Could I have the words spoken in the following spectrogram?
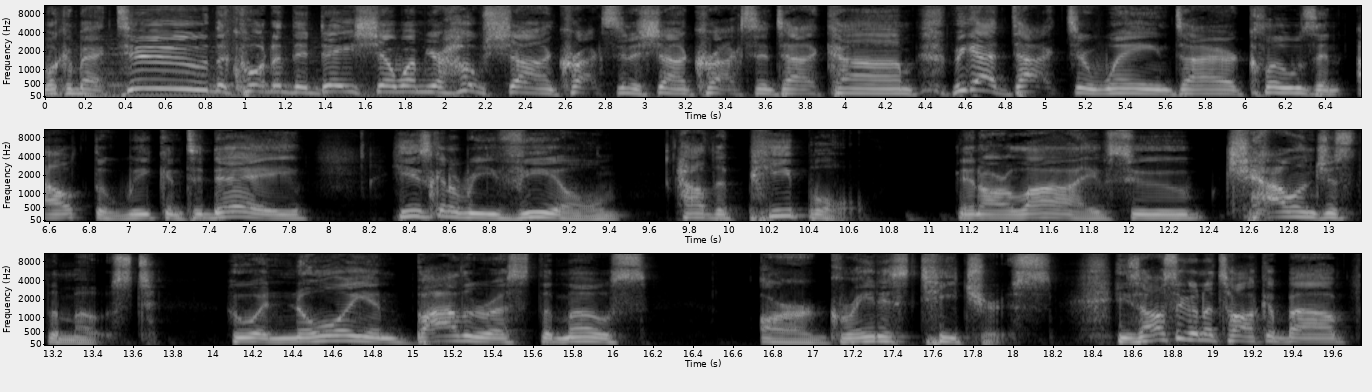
Welcome back to the Quote of the Day Show. I'm your host, Sean Croxton of SeanCroxton.com. We got Dr. Wayne Dyer closing out the week, and today he's going to reveal how the people in our lives who challenge us the most, who annoy and bother us the most, are our greatest teachers. He's also going to talk about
